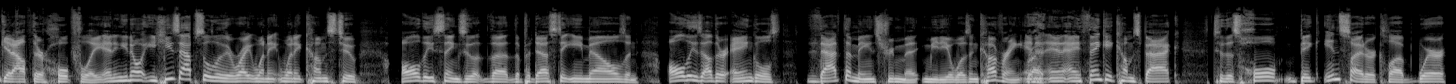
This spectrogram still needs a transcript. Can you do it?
get out there hopefully, and you know, he's absolutely right when it when it comes to all these things, the the, the Podesta emails and all these other angles that the mainstream me- media wasn't covering, and Right. and I think it comes back to this whole big insider club where,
